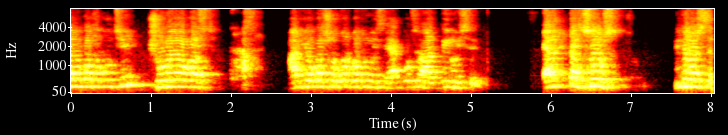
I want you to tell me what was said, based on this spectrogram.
আমি কথা বলছি ষোলোই অগস্ট। আটই অগস্ট সরকার গঠন হয়েছে, এক বছর আট দিন হয়েছে। একটা সোর্স দিতে পারছে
